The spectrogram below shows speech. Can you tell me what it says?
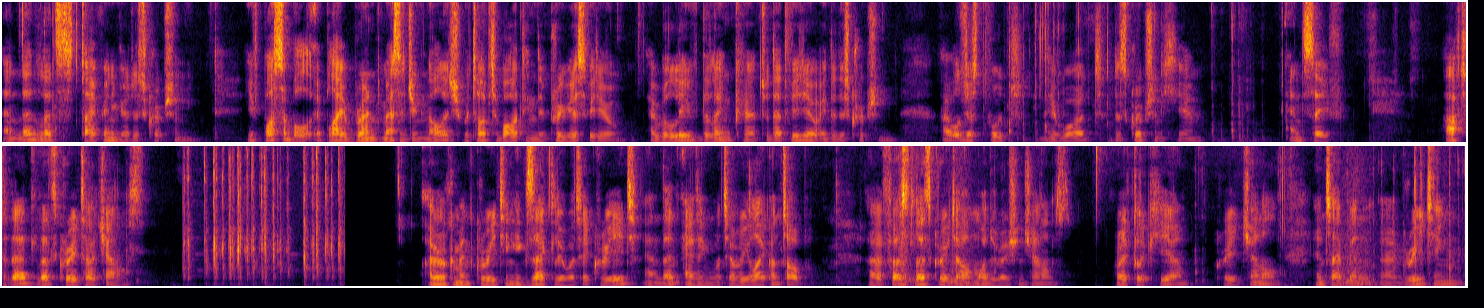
and then let's type in your description. If possible, apply brand messaging knowledge we talked about in the previous video. I will leave the link uh, to that video in the description. I will just put a word description here and save. After that, let's create our channels. I recommend creating exactly what I create and then adding whatever you like on top. Uh, first, let's create our moderation channels. Right click here, create channel, and type in uh, greeting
